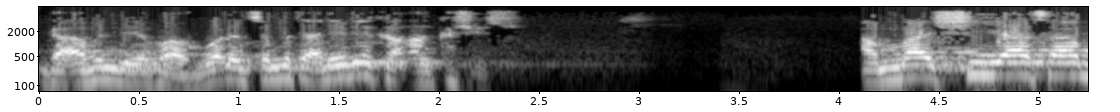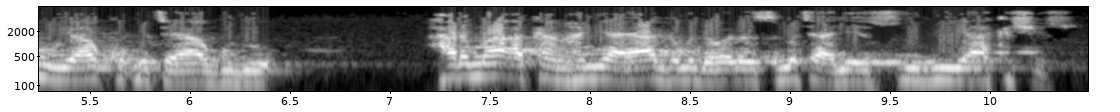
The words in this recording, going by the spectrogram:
ga abin da ya faru. Waɗancan mutane dai kan an kashe su. Amma shi ya samu ya kubuta ya gudu har ma akan hanya ya gamu da waɗansu mutane su biyu ya kashe su.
